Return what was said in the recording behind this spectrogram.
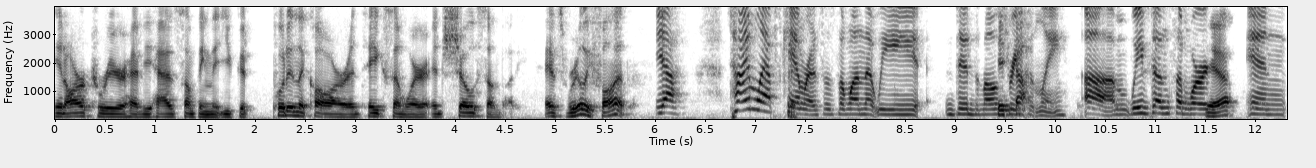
in our career have you had something that you could put in the car and take somewhere and show somebody? It's really fun. Yeah. Time lapse cameras is the one that we did the most Yeah. recently. Um, we've done some work Yeah. in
